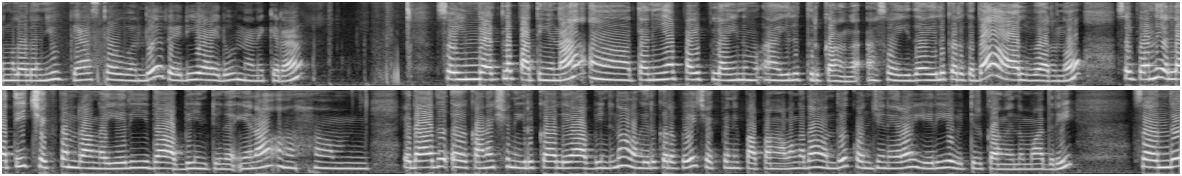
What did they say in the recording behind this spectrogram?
எங்களோட நியூ கேஸ் ஸ்டவ் வந்து ரெடி ஆகிடும்னு நினைக்கிறேன். ஸோ இந்த இடத்துல பார்த்தீங்கன்னா தனியாக பைப் லைன் இழுத்துருக்காங்க. ஸோ இதை இழுக்கிறதுக்கு தான் ஆள் வரணும். ஸோ இப்போ வந்து எல்லாத்தையும் செக் பண்ணுறாங்க எரியுதா அப்படின்ட்டுங்க ஏன்னா ஏதாவது கனெக்ஷன் இருக்கா இல்லையா அப்படின்ட்டுன்னு அவங்க இருக்கிறப்பவே செக் பண்ணி பார்ப்பாங்க. அவங்க தான் வந்து கொஞ்ச நேரம் எரிய விட்டுருக்காங்க இந்த மாதிரி. ஸோ வந்து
